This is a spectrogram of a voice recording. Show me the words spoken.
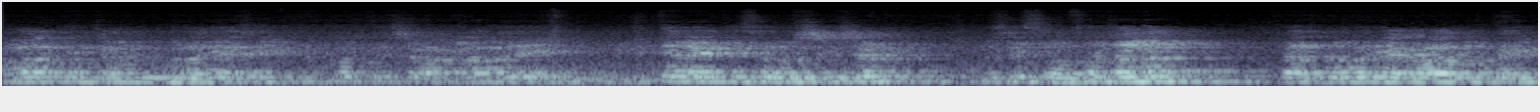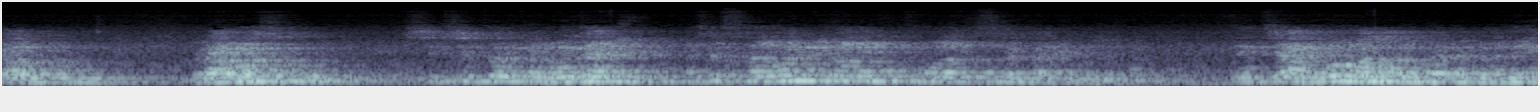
आम्हाला त्यांच्यामध्ये मिळाले असे. उत्कृष्ट सेवा काळामध्ये विद्यालयातील सर्व शिक्षक तसेच संस्थाचालक त्याचबरोबर या गावातील काही गाव ग्रामस्थ शिक्षक कर्मचारी अशा सर्वांनी मला खूप मोलाचं सहकार्य केलं. त्यांचे अनुभव मला अनुभवायला मिळाले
